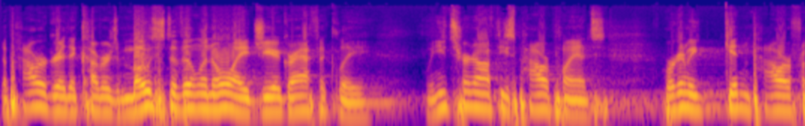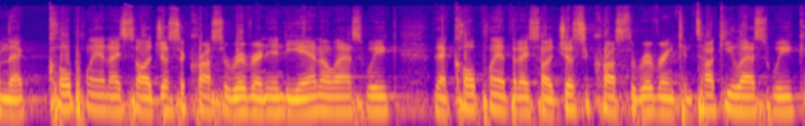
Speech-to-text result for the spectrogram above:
the power grid that covers most of Illinois geographically, when you turn off these power plants, we're going to be getting power from that coal plant I saw just across the river in Indiana last week, that coal plant that I saw just across the river in Kentucky last week.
